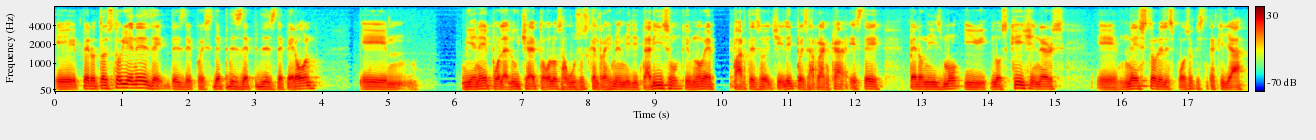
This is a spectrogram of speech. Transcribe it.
Eh, pero todo esto viene desde, desde, pues, desde, desde Perón, eh, viene por la lucha de todos los abusos que el régimen militar hizo, que uno ve parte de eso de Chile y pues arranca este peronismo y los Kirchners, eh, Néstor, el esposo de Cristina, que ya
